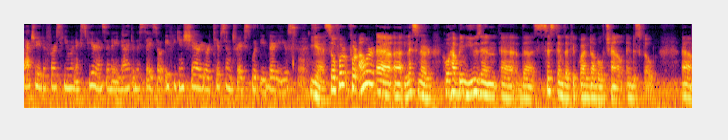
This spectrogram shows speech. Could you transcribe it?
actually the first human experience in the United States. So if you can share your tips and tricks would be very useful. Yeah, so for, for our uh, uh, listener who have been using uh, the system that require double channel endoscope, uh,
